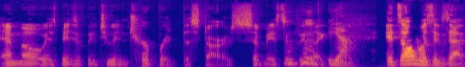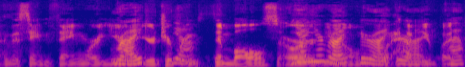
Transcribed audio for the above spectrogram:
mo is basically to interpret the stars. So basically, Mhm. like yeah, it's almost exactly the same thing where you're Right, you're interpreting symbols or yeah. You're you right. know, you're right. what You're have right. you, but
